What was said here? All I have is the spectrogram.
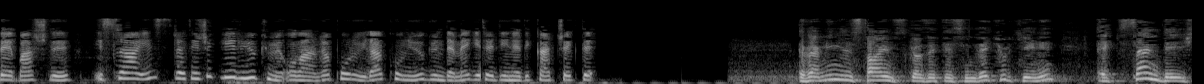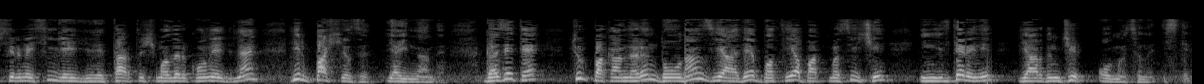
ve başlığı İsrail stratejik bir yük mü olan raporuyla konuyu gündeme getirdiğine dikkat çekti. Efendim İngiliz Times gazetesinde Türkiye'nin eksen değiştirmesiyle ilgili tartışmaları konu edilen bir başyazı yayınlandı. Gazete Türk bakanların doğudan ziyade batıya bakması için İngiltere'nin yardımcı olmasını istedi.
